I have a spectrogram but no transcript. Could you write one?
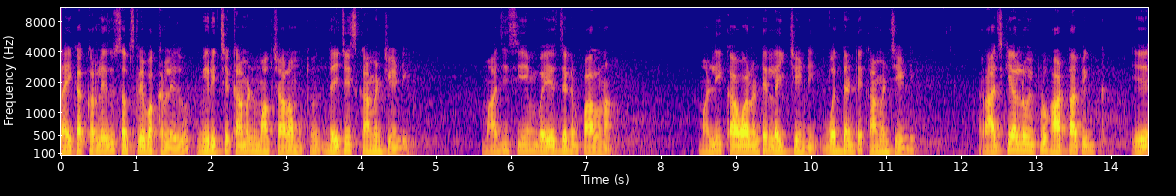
లైక్ అక్కర్లేదు సబ్స్క్రైబ్ అక్కర్లేదు. మీరు ఇచ్చే కామెంట్ మాకు చాలా ముఖ్యం. దయచేసి కామెంట్ చేయండి. మాజీ సీఎం వైఎస్ జగన్ పాలన. మళ్ళీ కావాలంటే లైక్ చేయండి వద్దంటే కామెంట్ చేయండి. రాజకీయాల్లో ఇప్పుడు హాట్ టాపిక్ ఏ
